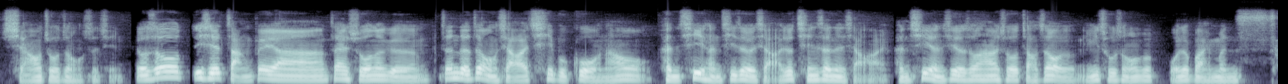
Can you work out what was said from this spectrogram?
想要做这种事情。有时候一些长辈啊，在说那个真的这种小孩气不过，然后很气很气这个小孩，就亲生的小孩，很气很气的时候，他说早知道你一出手，我我就把你闷死。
